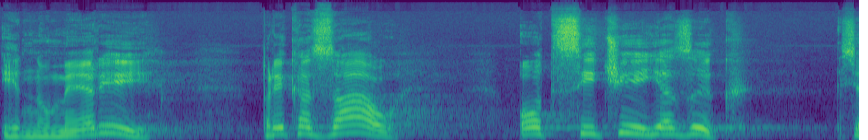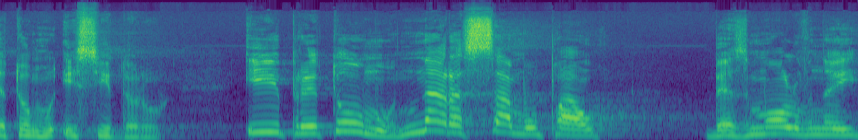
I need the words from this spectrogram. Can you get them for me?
І Нумерій приказав отсічи язик святому Ісідору. І при тому нараз сам упав, безмолвний,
